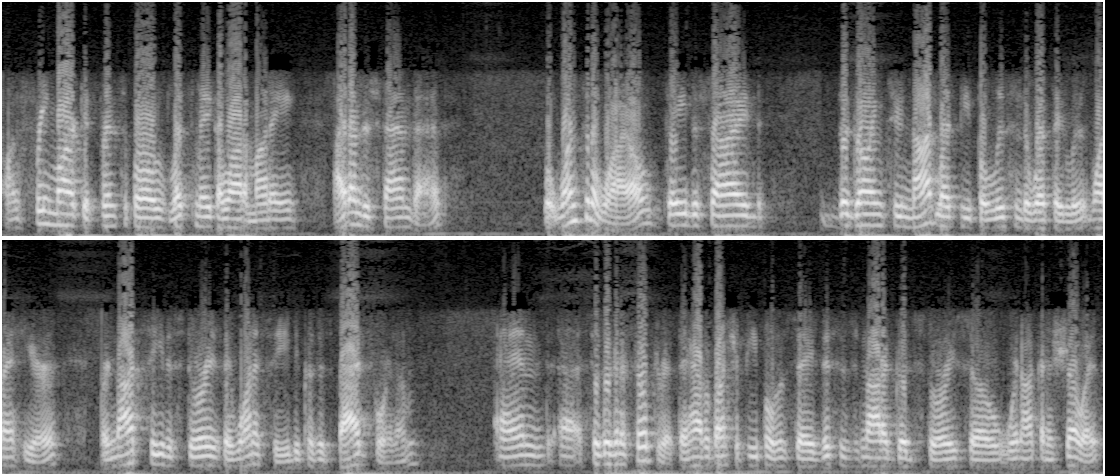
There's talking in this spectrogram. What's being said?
on free market principles, let's make a lot of money, I'd understand that. But once in a while, they decide they're going to not let people listen to what they li- want to hear or not see the stories they want to see because it's bad for them. And uh, so they're going to filter it. They have a bunch of people who say, this is not a good story, so we're not going to show it.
